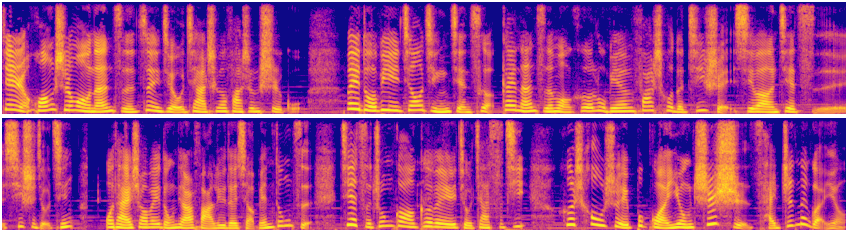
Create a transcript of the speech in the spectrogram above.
近日，黄石某男子醉酒驾车发生事故，为躲避交警检测，该男子猛喝路边发臭的积水，希望借此稀释酒精。我台稍微懂点法律的小编东子借此忠告各位酒驾司机：喝臭水不管用，吃屎才真的管用。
